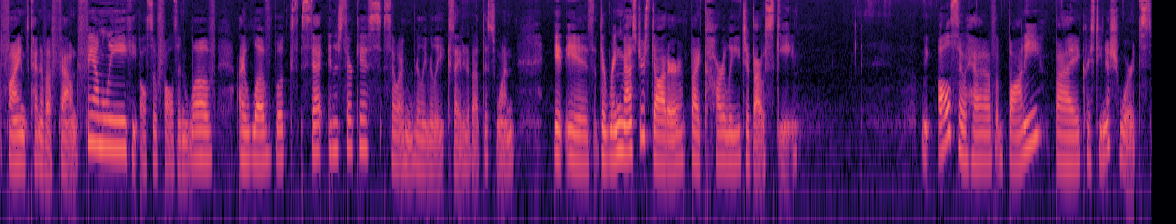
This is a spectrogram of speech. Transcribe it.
finds kind of a found family. He also falls in love. I love books set in a circus, so I'm really, really excited about this one. It is The Ringmaster's Daughter by Carly Schabowski. We also have Bonnie by Christina Schwarz,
